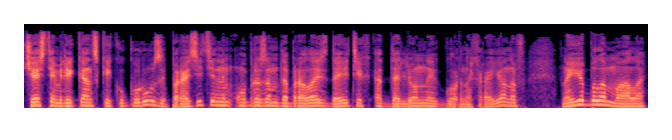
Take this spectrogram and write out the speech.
Часть американской кукурузы поразительным образом добралась до этих отдаленных горных районов, но ее было мало,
